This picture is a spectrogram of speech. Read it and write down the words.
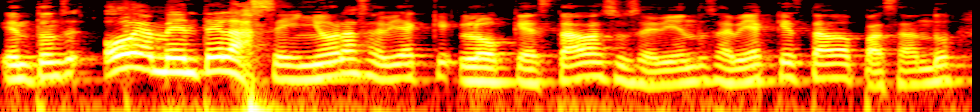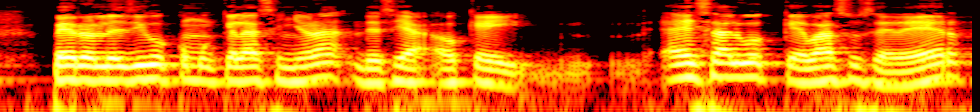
Entonces, obviamente, la señora sabía que lo que estaba sucediendo, sabía qué estaba pasando. Pero les digo, como que la señora decía, ok, es algo que va a suceder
